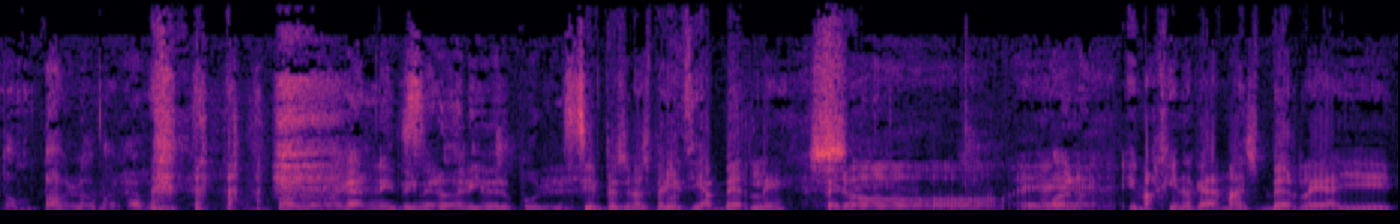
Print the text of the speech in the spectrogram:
don Pablo McCartney. Don Pablo McCartney, primero de Liverpool. Siempre es una experiencia verle, pero eh, Bueno. imagino que además verle allí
